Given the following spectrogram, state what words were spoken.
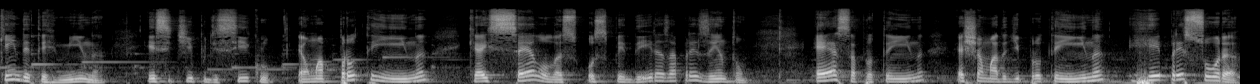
Quem determina esse tipo de ciclo é uma proteína que as células hospedeiras apresentam. Essa proteína é chamada de proteína repressora.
